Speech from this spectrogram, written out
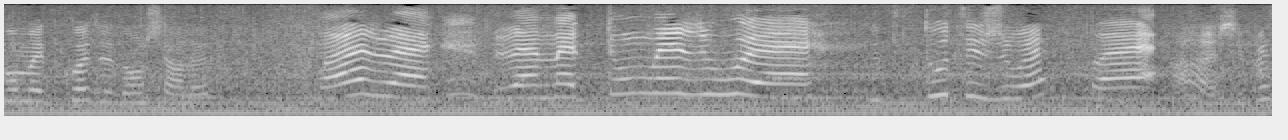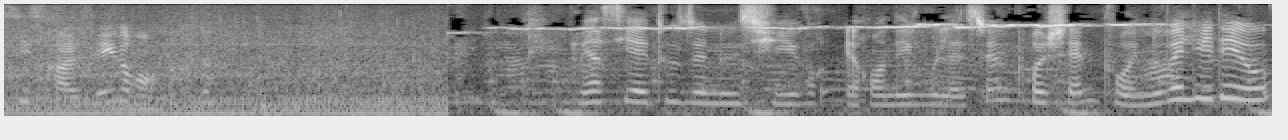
Faut mettre quoi dedans Charlotte Moi, je vais, je vais mettre tous mes jouets. Tous tes jouets Ouais. Ah, je sais pas s'il sera assez grand. Merci à tous de nous suivre et rendez-vous la semaine prochaine pour une nouvelle vidéo.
